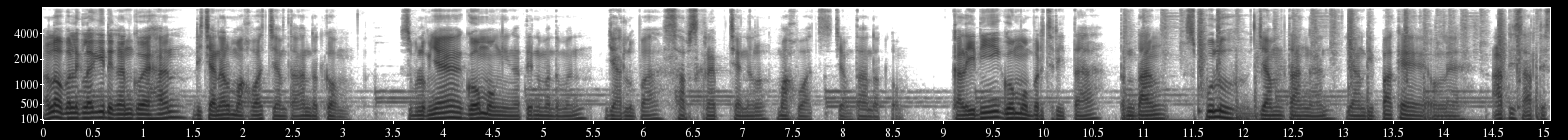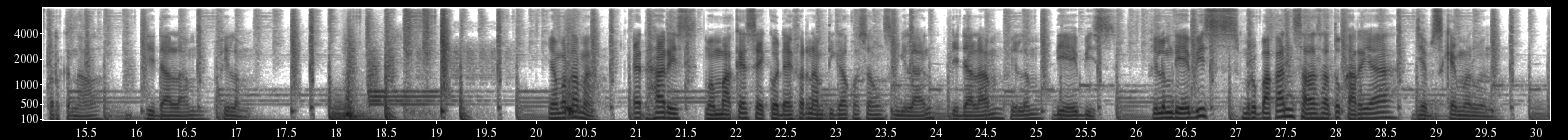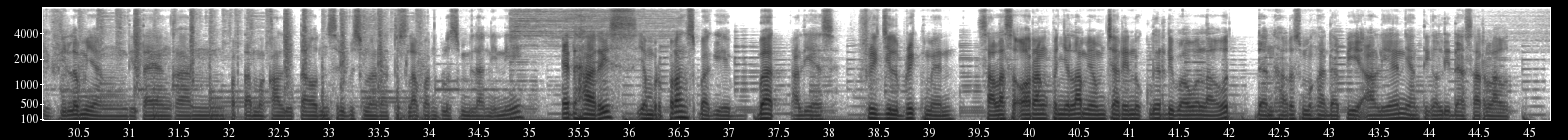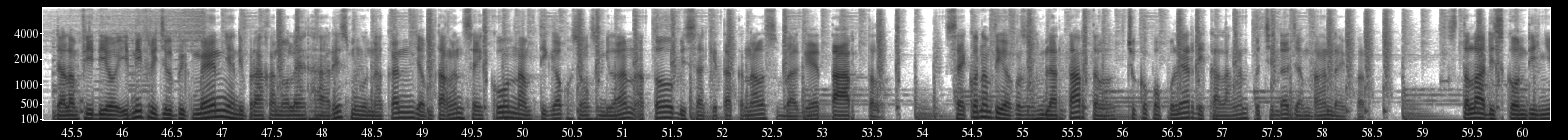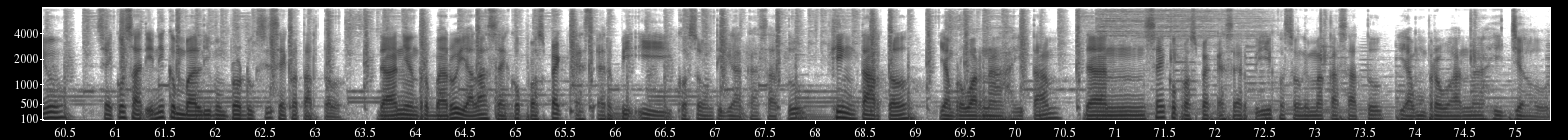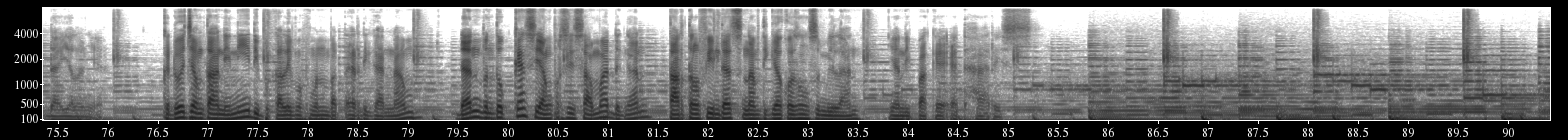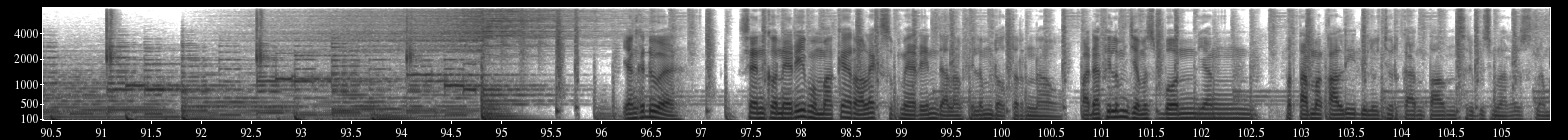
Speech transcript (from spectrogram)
Halo, balik lagi dengan gue Han di channel mahwatjamtangan.com Sebelumnya, gue mau ngingetin teman-teman, jangan lupa subscribe channel mahwatjamtangan.com Kali ini gue mau bercerita tentang 10 jam tangan yang dipakai oleh artis-artis terkenal di dalam film. Yang pertama, Ed Harris memakai Seiko Diver 6309 di dalam film The Abyss. Film The Abyss merupakan salah satu karya James Cameron di film yang ditayangkan pertama kali tahun 1989 ini, Ed Harris yang berperan sebagai Bud alias Frigil Brickman, salah seorang penyelam yang mencari nuklir di bawah laut dan harus menghadapi alien yang tinggal di dasar laut. Dalam video ini, Frigil Brickman yang diperankan oleh Harris menggunakan jam tangan Seiko 6309 atau bisa kita kenal sebagai Turtle. Seiko 6309 Turtle cukup populer di kalangan pecinta jam tangan diver. Setelah discontinue, Seiko saat ini kembali memproduksi Seiko Turtle. Dan yang terbaru ialah Seiko Prospect SRPI 03K1 King Turtle yang berwarna hitam dan Seiko Prospect SRPI 05K1 yang berwarna hijau dialnya. Kedua jam tangan ini dibekali movement 4R36 dan bentuk case yang persis sama dengan Turtle Vintage 6309 yang dipakai Ed Harris. Yang kedua, Sean Connery memakai Rolex Submarine dalam film Dr. No. Pada film James Bond yang pertama kali diluncurkan tahun 1962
